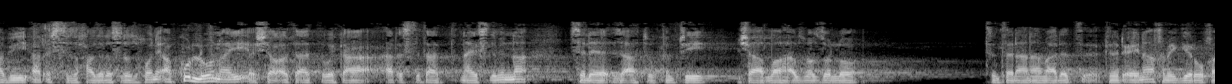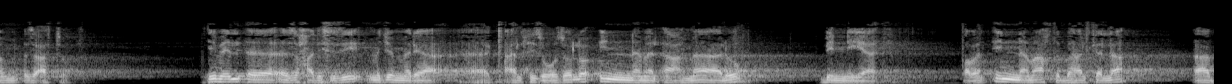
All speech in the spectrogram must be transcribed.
ዓብዪ ኣርእስቲ ዝሓዘለ ስለ ዝኾነ ኣብ ኩሉ ናይ ሸርዕታት ወይ ከዓ ኣርእስትታት ናይ እስልምና ስለ ዝኣት ከምቲ እንሻ ላ ኣብ ዝመፅ ዘሎ ትንተናና ማለት ክንሪኦ ኢና ከመይ ገይሩ ከም ዝኣት ይብል እዚ ሓዲስ እዚ መጀመርያ ቃል ሒዝዎ ዘሎ ኢነማ ኣማሉ ብንያት ብ እነማ ክትበሃል ከላ ኣብ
